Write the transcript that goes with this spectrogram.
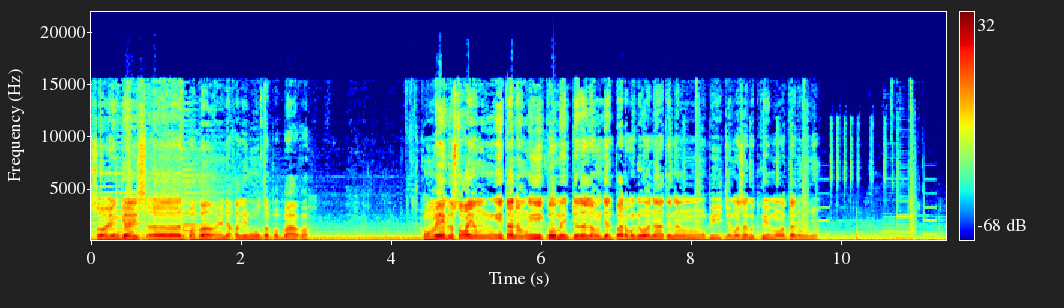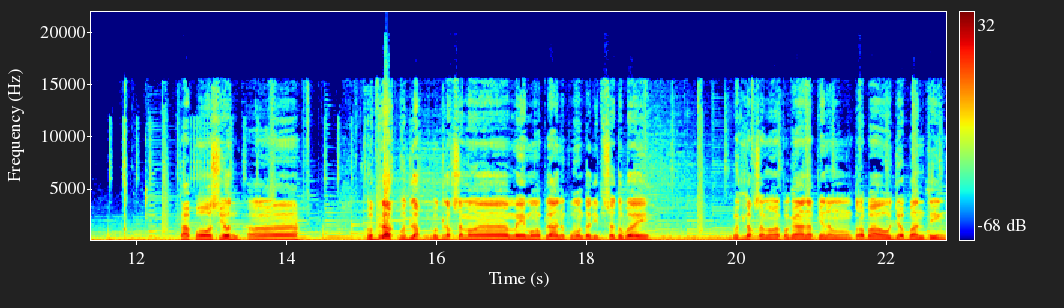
So yun guys, ah, ano pa ba? May nakalimutan pa ba ako? Kung may gusto kayong itanong, i-comment nyo na lang dyan para magawa natin ng video. Masagot ko yung mga tanong nyo. Tapos yun, ah good luck, good luck, good luck sa mga may mga plano pumunta dito sa Dubai. Good luck sa mga paghahanap nyo ng trabaho, job hunting.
